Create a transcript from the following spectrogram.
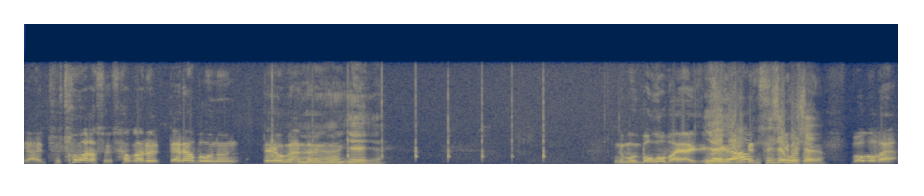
예. 야, 저 처음 알았어요. 사과를 때려보는 때려보면 안다는 거. 예, 예. 근데 뭐 먹어봐야지. 예, 그럼 드셔보셔요. 먹어봐야.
